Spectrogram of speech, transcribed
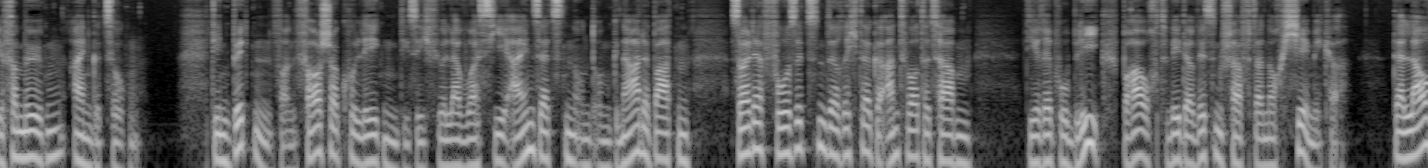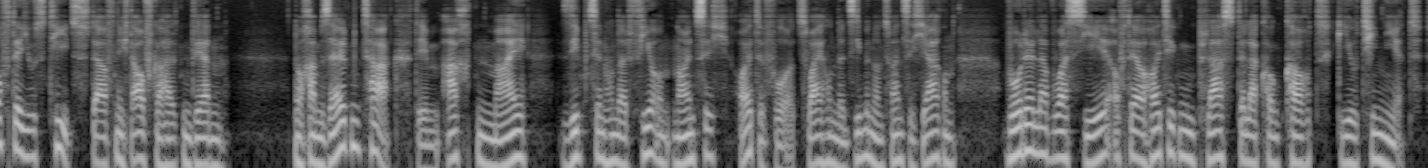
ihr Vermögen eingezogen. Den Bitten von Forscherkollegen, die sich für Lavoisier einsetzten und um Gnade baten, soll der Vorsitzende Richter geantwortet haben, die Republik braucht weder Wissenschaftler noch Chemiker. Der Lauf der Justiz darf nicht aufgehalten werden. Noch am selben Tag, dem 8. Mai 1794, heute vor 227 Jahren, wurde Lavoisier auf der heutigen Place de la Concorde guillotiniert.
